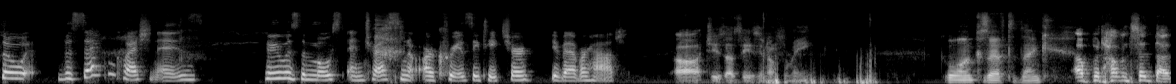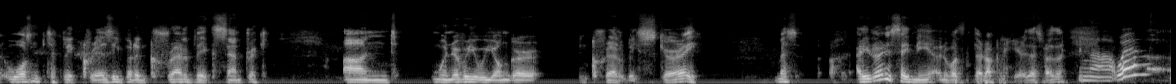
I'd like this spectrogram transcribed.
So the second question is, who was the most interesting or crazy teacher you've ever had? Oh, geez, that's easy enough for me. Go on, because I have to think. Uh, but having said that, it wasn't particularly crazy, but incredibly eccentric. And whenever you were younger, incredibly scary. Miss, are you ready to say name? and it wasn't- They're not going to hear this, are they? Nah, well,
